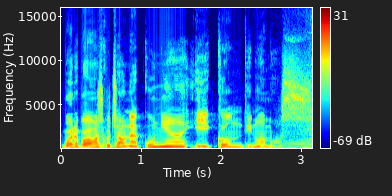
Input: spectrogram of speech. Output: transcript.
Bueno, pues vamos a escuchar una cuña y continuamos.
